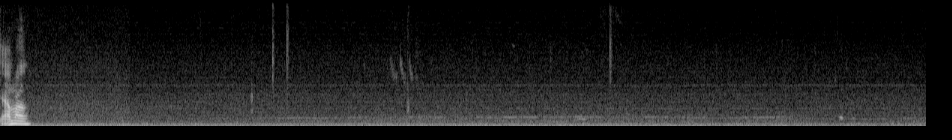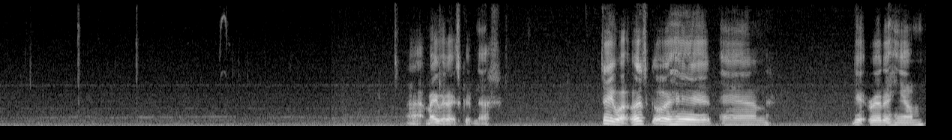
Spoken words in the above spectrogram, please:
Come on. Alright, maybe that's good enough. Tell you what, let's go ahead and get rid of him.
